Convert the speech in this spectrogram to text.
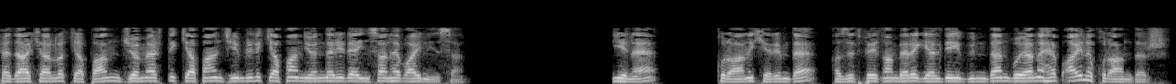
fedakarlık yapan, cömertlik yapan, cimrilik yapan yönleriyle insan hep aynı insan. Yine Kur'an-ı Kerim'de Hazreti Peygamber'e geldiği günden bu yana hep aynı Kur'an'dır.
